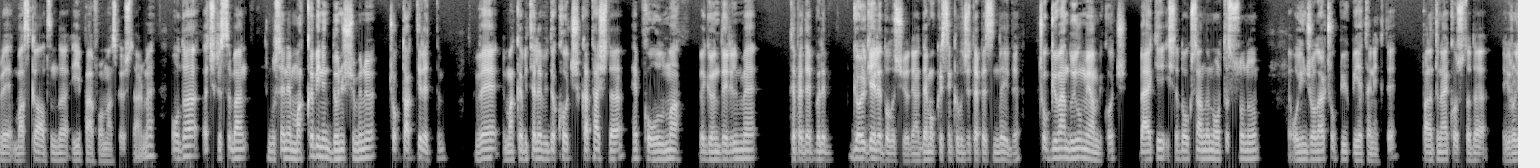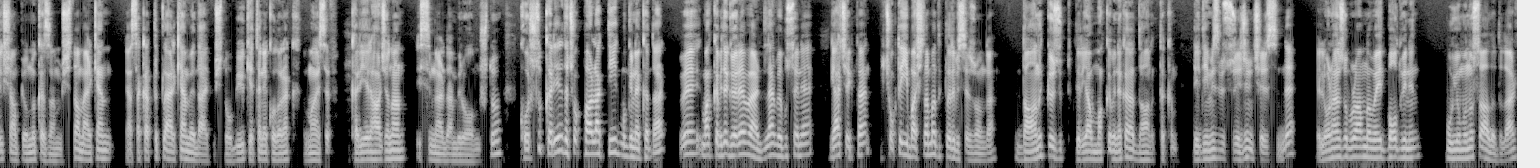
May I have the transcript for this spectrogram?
ve baskı altında iyi performans gösterme. O da açıkçası ben bu sene Maccabi'nin dönüşümünü çok takdir ettim. Ve Maccabi Tel Aviv'de koç Kataş da hep kovulma ve gönderilme tepede böyle gölgeyle dolaşıyordu. Yani demokrasinin kılıcı tepesindeydi. Çok güven duyulmayan bir koç. Belki işte 90'ların ortası sonu oyuncu olarak çok büyük bir yetenekti. Panathinaikos'ta da Euroleague şampiyonluğu kazanmıştı ama erken yani sakatlıkla erken veda etmişti. O büyük yetenek olarak maalesef kariyeri harcanan isimlerden biri olmuştu. Koçluk kariyeri de çok parlak değil bugüne kadar ve Maccabi'de görev verdiler ve bu sene gerçekten çok da iyi başlamadıkları bir sezonda dağınık gözüktükleri ya Maccabi ne kadar dağınık takım dediğimiz bir sürecin içerisinde e, Lorenzo Brown'la Wade Baldwin'in uyumunu sağladılar.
